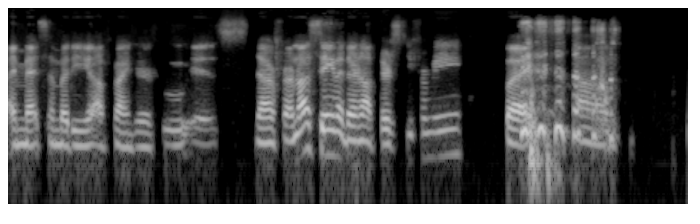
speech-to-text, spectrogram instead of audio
I met somebody off Grindr who is now. For, I'm not saying that they're not thirsty for me, but um,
